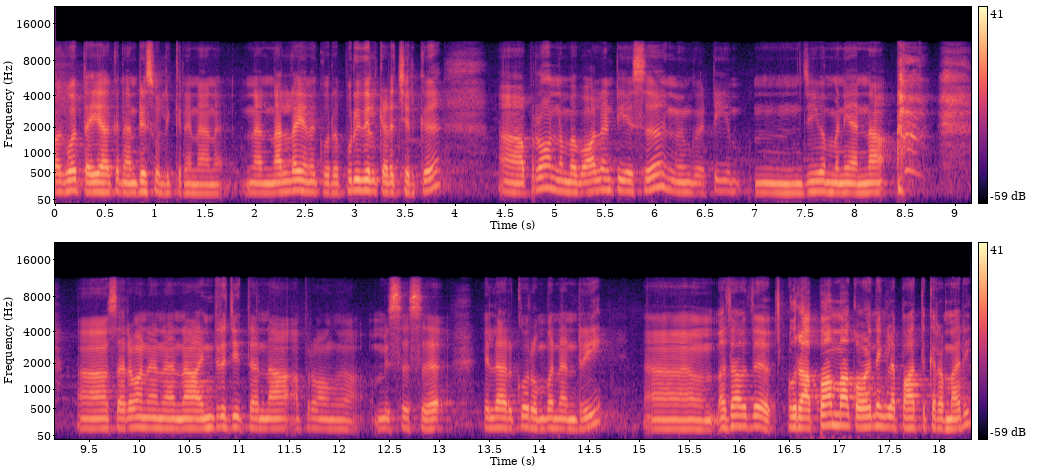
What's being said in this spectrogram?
பகவத் ஐயாவுக்கு நன்றி சொல்லிக்கிறேன் நான். நான் நல்லா எனக்கு ஒரு புரிதல் கிடச்சிருக்கு. அப்புறம் நம்ம வாலண்டியர்ஸு எங்கள் டீம் ஜீவமணி அண்ணா சரவணன் அண்ணா இந்திரஜித் அண்ணா அப்புறம் அவங்க மிஸ்ஸஸ்ஸு எல்லாருக்கும் ரொம்ப நன்றி. அதாவது ஒரு அப்பா அம்மா குழந்தைங்கள பார்த்துக்கிற மாதிரி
